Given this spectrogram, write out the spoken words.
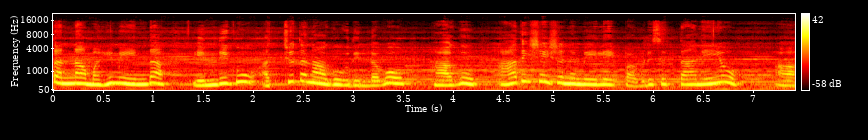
ತನ್ನ ಮಹಿಮೆಯಿಂದ ಎಂದಿಗೂ ಅಚ್ಯುತನಾಗುವುದಿಲ್ಲವೋ ಹಾಗೂ ಆದಿಶೇಷನ ಮೇಲೆ ಪವಡಿಸುತ್ತಾನೆಯೋ ಆ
